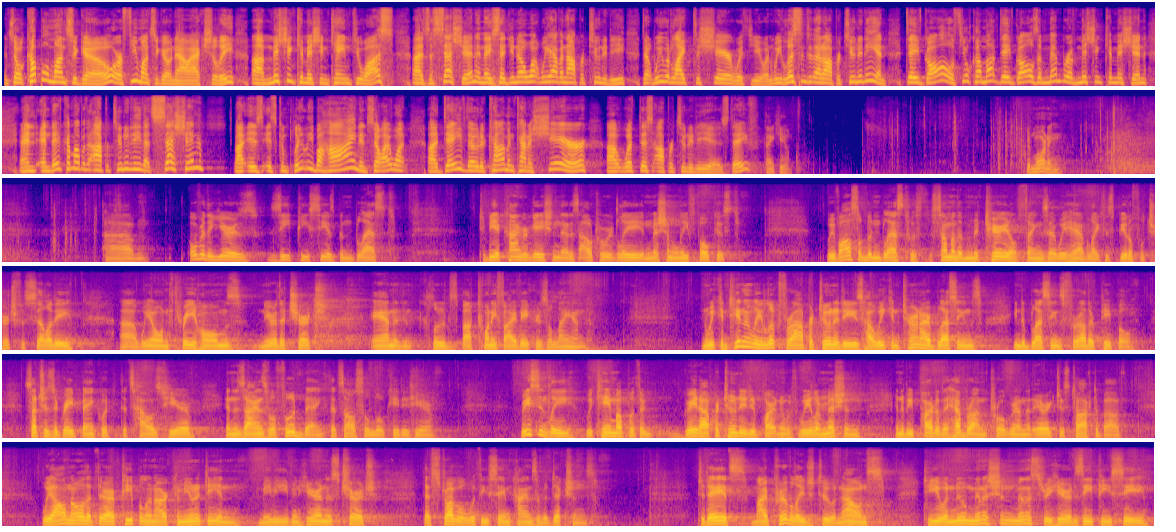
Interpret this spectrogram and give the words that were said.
And so, a couple months ago, or a few months ago now, actually, uh, Mission Commission came to us as a session and they said, you know what, we have an opportunity that we would like to share with you. And we listened to that opportunity. And Dave Gall, if you'll come up, Dave Gall is a member of Mission Commission. And, and they've come up with an opportunity that session uh, is, is completely behind. And so, I want uh, Dave, though, to come and kind of share uh, what this opportunity is. Dave? Thank you. Good morning. Um, over the years, ZPC has been blessed to be a congregation that is outwardly and missionally focused. We've also been blessed with some of the material things that we have, like this beautiful church facility. Uh, we own three homes near the church, and it includes about 25 acres of land. And we continually look for opportunities how we can turn our blessings into blessings for other people such as a great banquet that's housed here and the Zionsville Food Bank that's also located here. Recently, we came up with a great opportunity to partner with Wheeler Mission and to be part of the Hebron program that Eric just talked about. We all know that there are people in our community and maybe even here in this church that struggle with these same kinds of addictions. Today, it's my privilege to announce to you a new mission ministry here at ZPC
